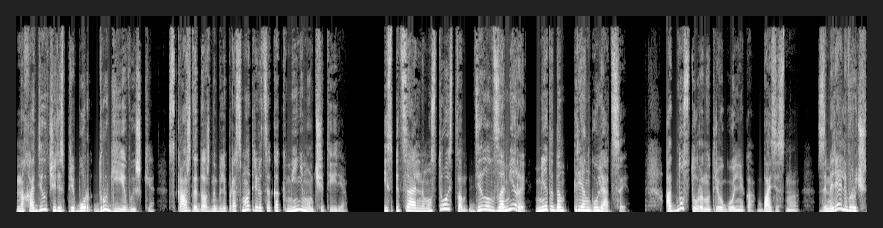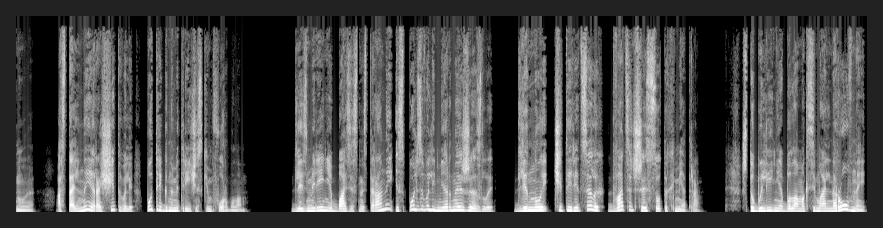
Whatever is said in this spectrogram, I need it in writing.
находил через прибор другие вышки, с каждой должны были просматриваться как минимум четыре. И специальным устройством делал замеры методом триангуляции. Одну сторону треугольника, базисную, замеряли вручную, Остальные рассчитывали по тригонометрическим формулам. Для измерения базисной стороны использовали мерные жезлы длиной 4,26 метра. Чтобы линия была максимально ровной,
